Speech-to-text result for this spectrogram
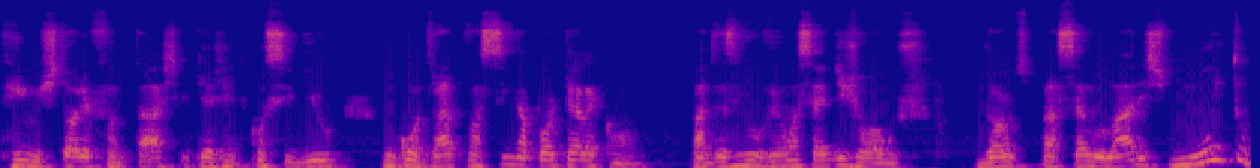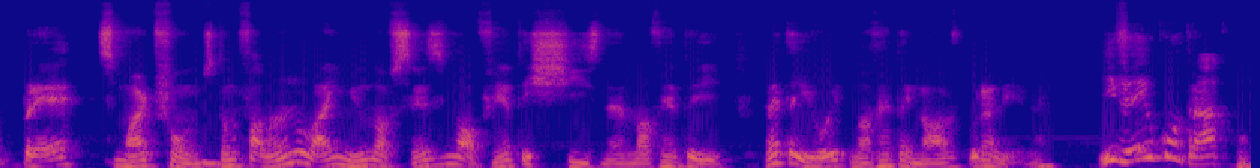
tem uma história fantástica que a gente conseguiu um contrato com a Singapore Telecom para desenvolver uma série de jogos jogos para celulares muito pré-smartphones. Estamos falando lá em 1990x, né? 90 e, 98, 99 por ali, né? E veio o contrato.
